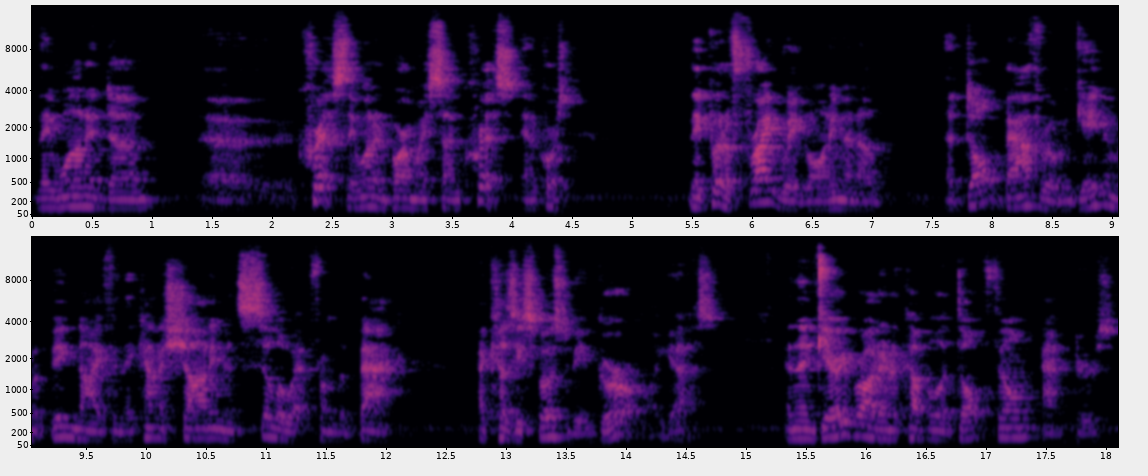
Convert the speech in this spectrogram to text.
they wanted um, uh, Chris. They wanted to borrow my son Chris, and of course, they put a fright wig on him and a adult bathrobe and gave him a big knife, and they kind of shot him in silhouette from the back because he's supposed to be a girl, I guess. And then Gary brought in a couple adult film actors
